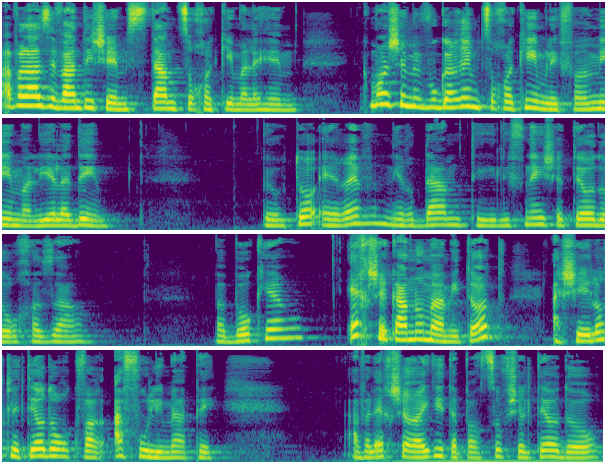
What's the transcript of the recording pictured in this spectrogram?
אבל אז הבנתי שהם סתם צוחקים עליהם, כמו שמבוגרים צוחקים לפעמים על ילדים. באותו ערב נרדמתי לפני שתיאודור חזר. בבוקר, איך שקמנו מהמיטות, השאלות לתיאודור כבר עפו לי מהפה. אבל איך שראיתי את הפרצוף של תיאודור,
